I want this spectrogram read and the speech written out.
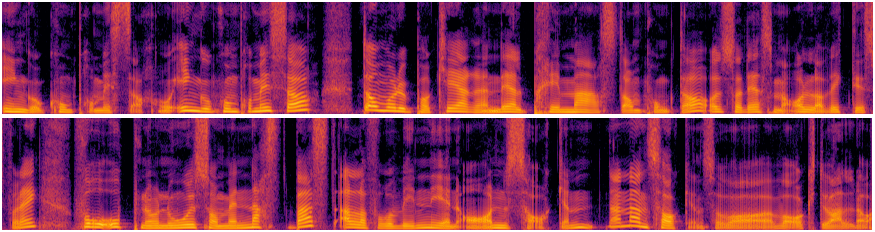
inngå kompromisser. Og inngå kompromisser, da må du parkere en del primærstandpunkter, altså det som er aller viktigst for deg, for å oppnå noe som er nest best, eller for å vinne i en annen sak enn den saken som var, var aktuell da.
